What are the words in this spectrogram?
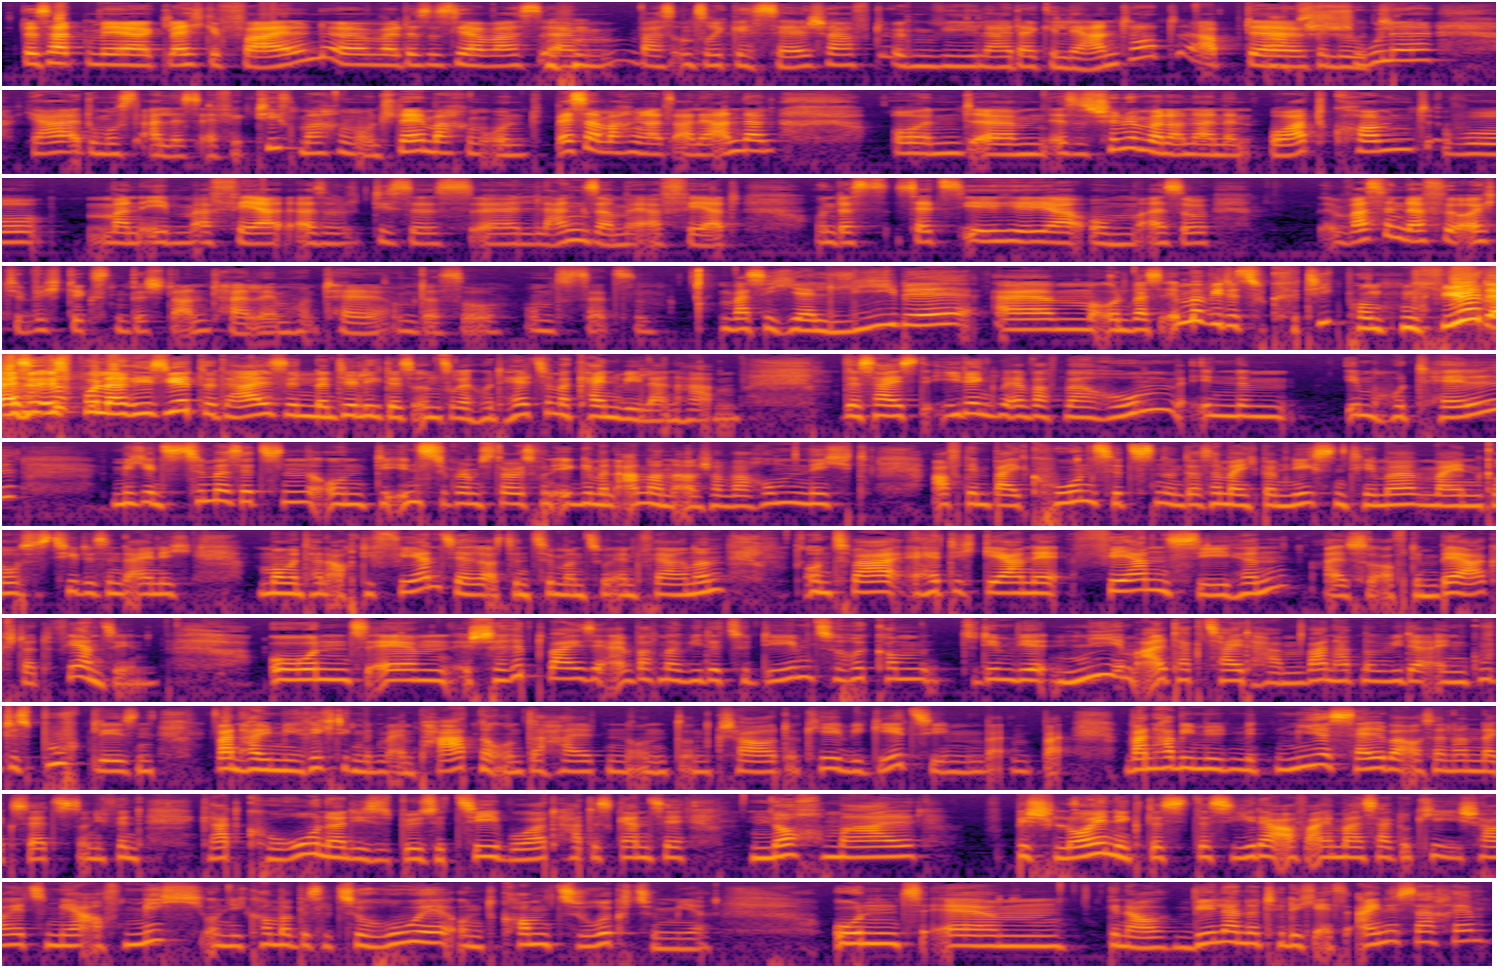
Das hat mir gleich gefallen, äh, weil das ist ja was, ähm, was unsere Gesellschaft irgendwie leider gelernt hat. Ab der Absolut. Schule, ja, du musst alles effektiv machen und schnell machen und besser machen als alle anderen. Und ähm, es ist schön, wenn man an einen Ort kommt, wo man eben erfährt, also dieses äh, Langsame erfährt. Und das setzt ihr hier ja um. Also was sind da für euch die wichtigsten Bestandteile im Hotel, um das so umzusetzen? Was ich ja liebe ähm, und was immer wieder zu Kritikpunkten führt, also es polarisiert total, sind natürlich, dass unsere Hotelzimmer kein WLAN haben. Das heißt, ich denke mir einfach, warum in einem, im Hotel mich ins Zimmer setzen und die Instagram-Stories von irgendjemand anderen anschauen. Warum nicht auf dem Balkon sitzen? Und das sind wir eigentlich beim nächsten Thema. Mein großes Ziel sind eigentlich momentan auch die Fernseher aus den Zimmern zu entfernen. Und zwar hätte ich gerne Fernsehen, also auf dem Berg statt Fernsehen. Und ähm, schrittweise einfach mal wieder zu dem zurückkommen, zu dem wir nie im Alltag Zeit haben. Wann hat man wieder ein gutes Buch gelesen? Wann habe ich mich richtig mit meinem Partner unterhalten und, und geschaut, okay, wie geht's ihm? Wann habe ich mich mit mir selber auseinandergesetzt? Und ich finde, gerade Corona, dieses böse C-Wort, hat das Ganze nochmal beschleunigt, dass, dass jeder auf einmal sagt, okay, ich schaue jetzt mehr auf mich und ich komme ein bisschen zur Ruhe und komme zurück zu mir. Und ähm, genau, WLAN natürlich ist eine Sache.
